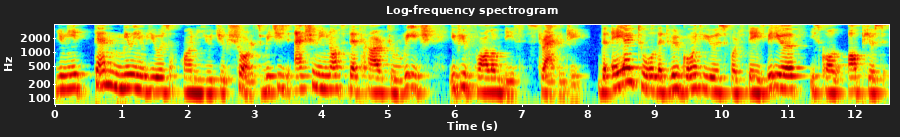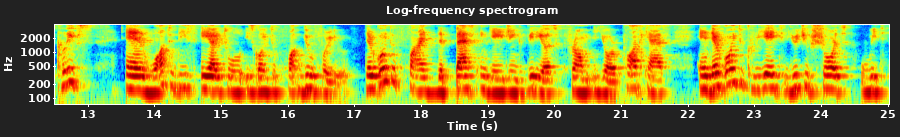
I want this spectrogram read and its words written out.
you need 10 million views on youtube shorts which is actually not that hard to reach if you follow this strategy the AI tool that we're going to use for today's video is called Opus Clips. And what this AI tool is going to do for you, they're going to find the best engaging videos from your podcast and they're going to create YouTube shorts with,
